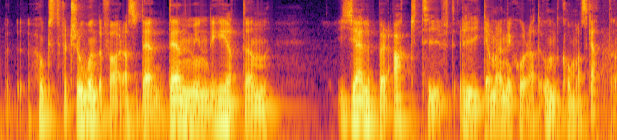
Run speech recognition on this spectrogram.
högst förtroende för. Alltså den, den myndigheten hjälper aktivt rika människor att undkomma skatten.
